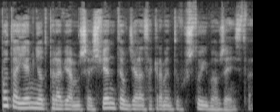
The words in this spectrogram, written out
Potajemnie odprawia msze święte, udziela sakramentów chrztu i małżeństwa.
